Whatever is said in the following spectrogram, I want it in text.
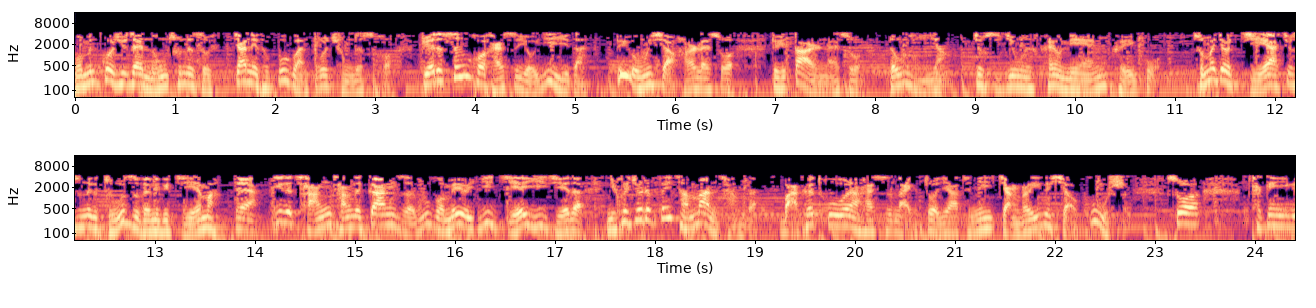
我们过去在农村的时候，家里头不管多穷的时候，觉得生活还是有意义的。对于我们小孩来说，对于大人来说都一样，就是因为还有年可以过。什么叫节啊？就是那个竹子的那个节嘛。对啊，一个长长的杆子，如果没有一节一节的，你会觉得非常漫长的。马克吐温还是哪个作家曾经讲到一个小故事，说他跟一个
